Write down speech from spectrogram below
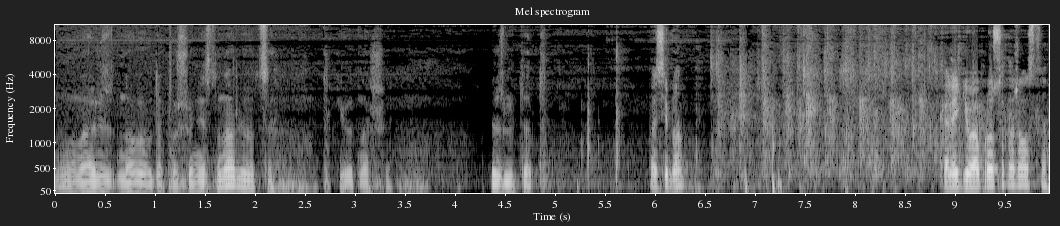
Ну, на, на выводах прошу не останавливаться. Такие вот наши результаты. Спасибо. Коллеги, вопросы, пожалуйста.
